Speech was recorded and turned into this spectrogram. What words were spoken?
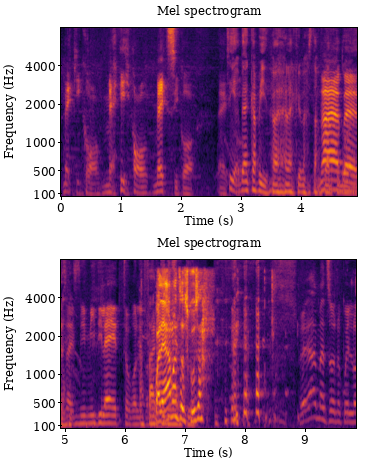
Mexico, Mexico, Mexico, Ecco. Sì, abbiamo capito. Eh, non è che sta Eh, beh, sai, mi, mi diletto con le Quale Amazon, scusa? Eh, Amazon, quello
